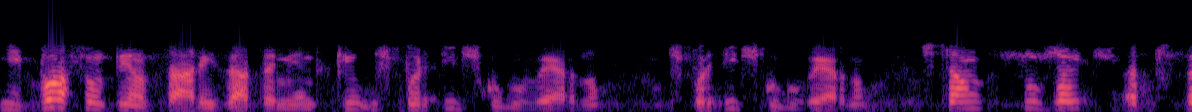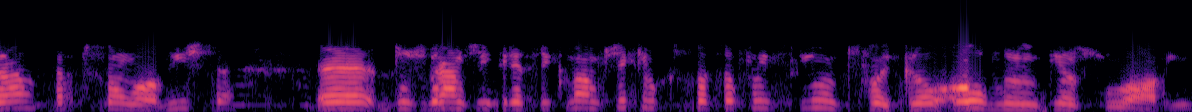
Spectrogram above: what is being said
e possam pensar exatamente que os partidos que governam, os partidos que governam, estão sujeitos à pressão, à pressão lobista uh, dos grandes interesses económicos. Aquilo que se passou foi o seguinte, foi que houve um intenso lobby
